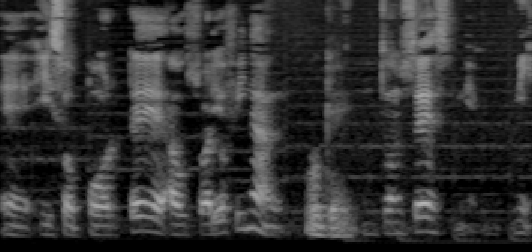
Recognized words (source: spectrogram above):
eh, y soporte a usuario final. Okay. Entonces, mi,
